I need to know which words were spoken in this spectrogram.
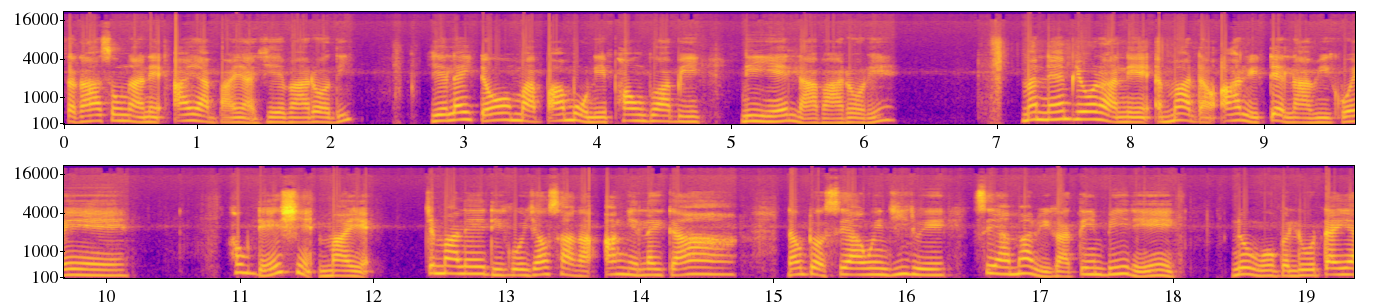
စကားဆုံးတာနဲ့အားရပါရရေပါတော့သည်ရေလိုက်တော့မှပါမို့လေးဖောင်းသွားပြီးနေရဲလာပါတော့တယ်မနှမ်းပြောတာနဲ့အမတောင်အားတွေတက်လာပြီကွယ်ဟုတ်တယ်ရှင်အမရဲ့ကျမလည်းဒီကိုရောက်စားကအားငယ်လိုက်တာနောက်တော့ဆရာဝန်ကြီးတွေဆရာမတွေကတင်ပေးတယ်နှုတ်ကိုဘလို့တိုက်ရ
